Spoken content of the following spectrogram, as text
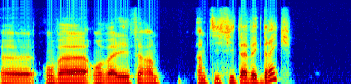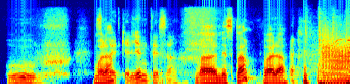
on, va, on va aller faire un, un petit feat avec Drake. Ouh, voilà. ça va être caliente ça. Bah, N'est-ce pas? Voilà.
